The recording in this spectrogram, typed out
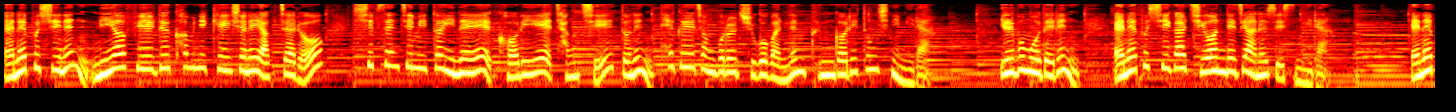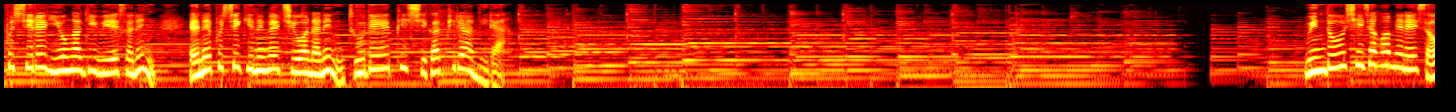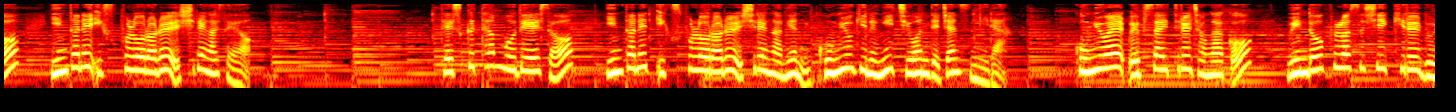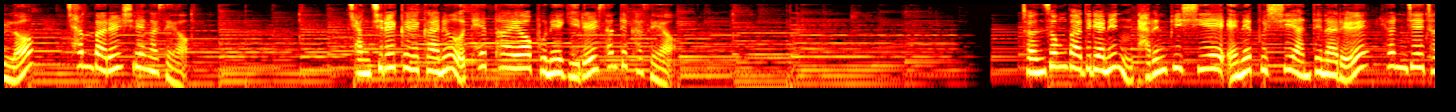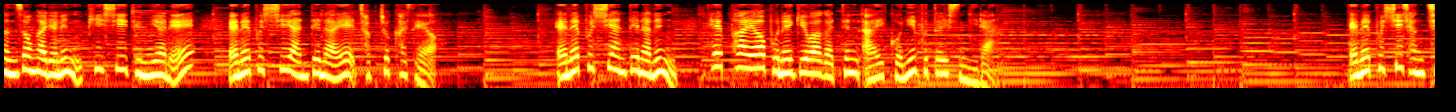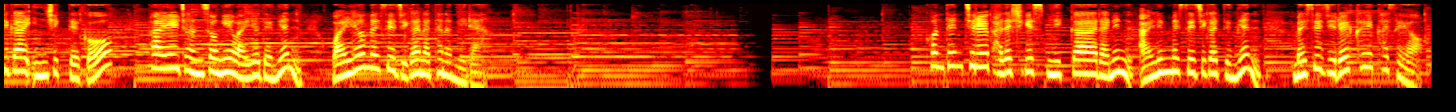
NFC는 니어필드 커뮤니케이션의 약자로 10cm 이내의 거리의 장치 또는 태그의 정보를 주고받는 근거리 통신입니다. 일부 모델은 NFC가 지원되지 않을 수 있습니다. NFC를 이용하기 위해서는 NFC 기능을 지원하는 두 대의 PC가 필요합니다. 윈도우 시작 화면에서 인터넷 익스플로러를 실행하세요. 데스크탑 모드에서 인터넷 익스플로러를 실행하면 공유 기능이 지원되지 않습니다. 공유할 웹사이트를 정하고 윈도우 플러스 C 키를 눌러 charm bar를 실행하세요. 장치를 클릭한 후 탭하여 보내기를 선택하세요. 전송받으려는 다른 PC의 NFC 안테나를 현재 전송하려는 PC 뒷면에 NFC 안테나에 접촉하세요. NFC 안테나는 탭하여 보내기와 같은 아이콘이 붙어 있습니다. NFC 장치가 인식되고 파일 전송이 완료되면 완료 메시지가 나타납니다. 콘텐츠를 받으시겠습니까? 라는 알림 메시지가 뜨면 메시지를 클릭하세요.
